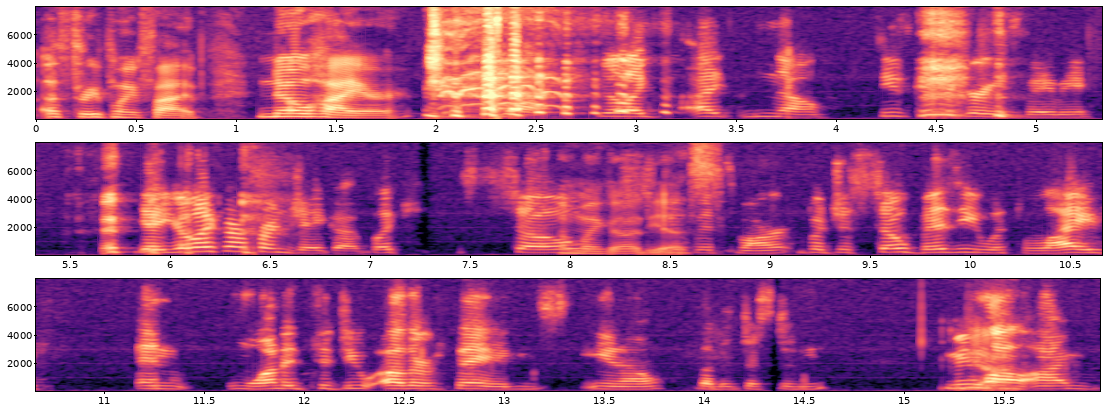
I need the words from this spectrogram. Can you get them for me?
a 3.5. No higher. yeah. You're like, I no. These degrees, baby. Yeah, you're like our friend Jacob. Like so Oh my God, stupid yes. smart, but just so busy with life and wanted to do other things, you know, that it just didn't. Meanwhile, I'm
